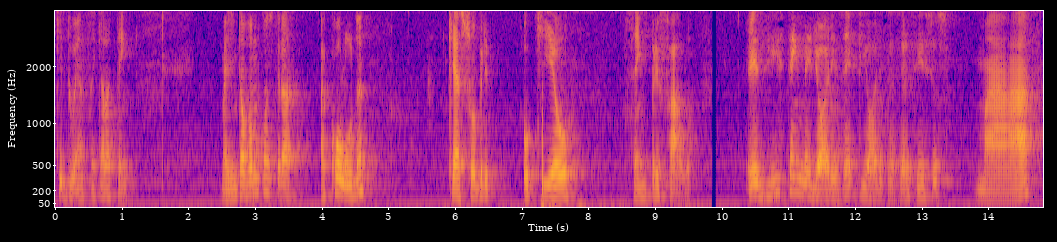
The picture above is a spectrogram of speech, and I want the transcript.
que doença que ela tem. Mas então vamos considerar a coluna, que é sobre o que eu sempre falo. Existem melhores e piores exercícios, mas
